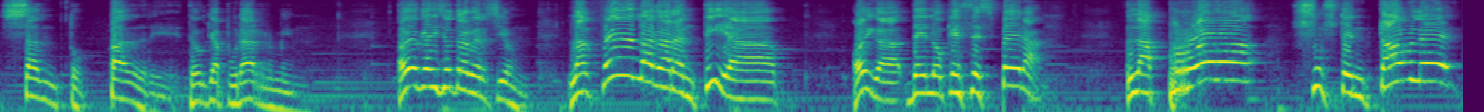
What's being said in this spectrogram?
santo Padre, tengo que apurarme. Oiga que dice otra versión. La fe es la garantía, oiga, de lo que se espera. La prueba sustentable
